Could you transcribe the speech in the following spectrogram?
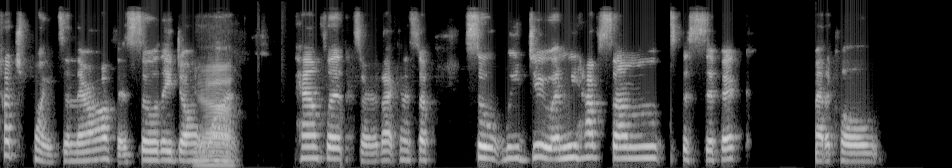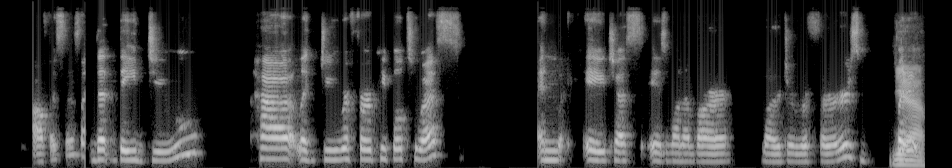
touch points in their office. So they don't yeah. want pamphlets or that kind of stuff. So we do, and we have some specific medical offices that they do have, like, do refer people to us. And AHS is one of our larger refers, but yeah.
